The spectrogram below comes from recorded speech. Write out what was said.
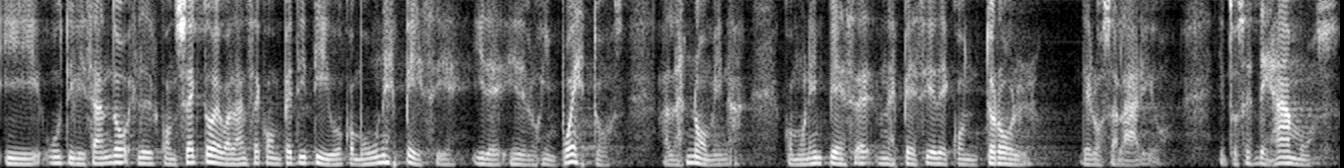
y utilizando el concepto de balance competitivo como una especie y de, los impuestos a las nóminas como una especie, una especie de control de los salarios. Entonces dejamos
